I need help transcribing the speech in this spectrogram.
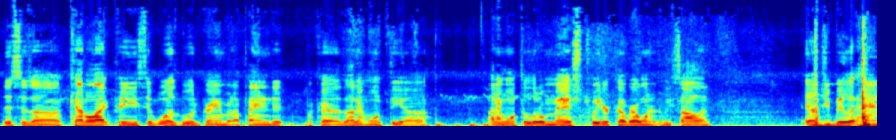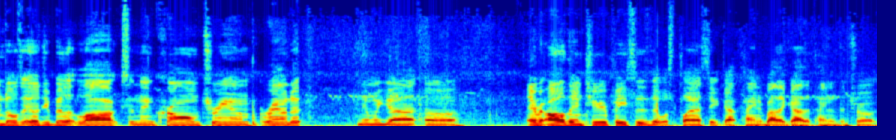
This is a Cadillac piece. It was wood grain, but I painted it because I didn't want the uh I didn't want the little mesh tweeter cover. I wanted it to be solid. LG billet handles, LG billet locks, and then chrome trim around it. And then we got uh every all the interior pieces that was plastic got painted by the guy that painted the truck.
